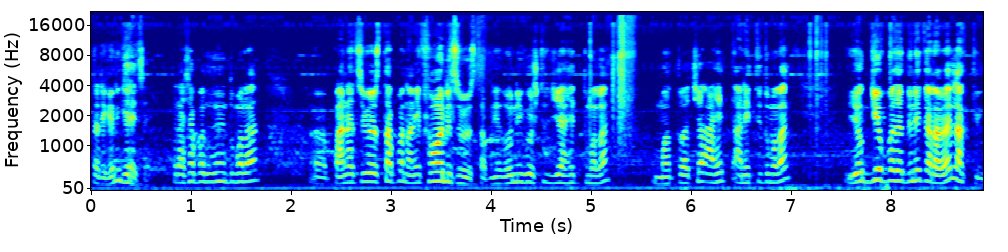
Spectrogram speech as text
त्या ठिकाणी घ्यायचा आहे. तर अशा पद्धतीने तुम्हाला पाण्याचं व्यवस्थापन आणि फवारणीचं व्यवस्थापन या दोन्ही गोष्टी ज्या आहेत तुम्हाला महत्त्वाच्या आहेत आणि ते तुम्हाला योग्य पद्धतीने कराव्या लागतील.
